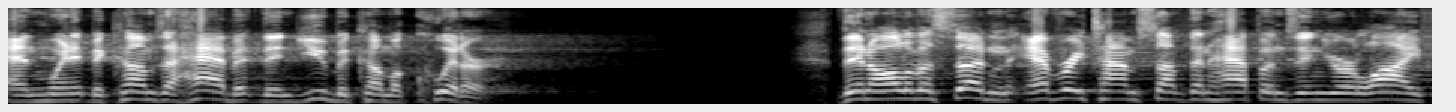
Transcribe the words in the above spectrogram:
and when it becomes a habit, then you become a quitter. Then all of a sudden, every time something happens in your life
